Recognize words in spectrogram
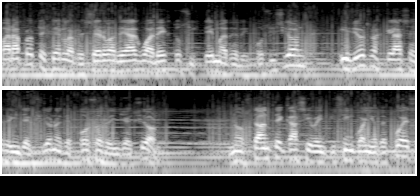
para proteger las reservas de agua de estos sistemas de disposición y de otras clases de inyecciones de pozos de inyección. No obstante, casi 25 años después,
